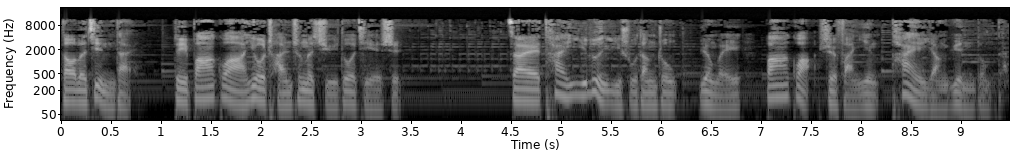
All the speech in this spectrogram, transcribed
到了近代。对八卦又产生了许多解释，在《太易论》一书当中，认为八卦是反映太阳运动的，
